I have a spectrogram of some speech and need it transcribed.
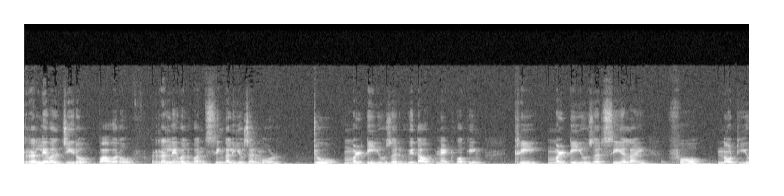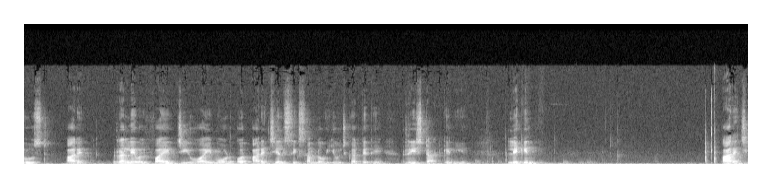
run level zero power off run level one single user mode two multi user without networking three multi user C L I four not use are run level five G U I mode और आर एच सिक्स हम लोग यूज़ करते थे रीस्टार्ट के लिए। लेकिन आर एच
